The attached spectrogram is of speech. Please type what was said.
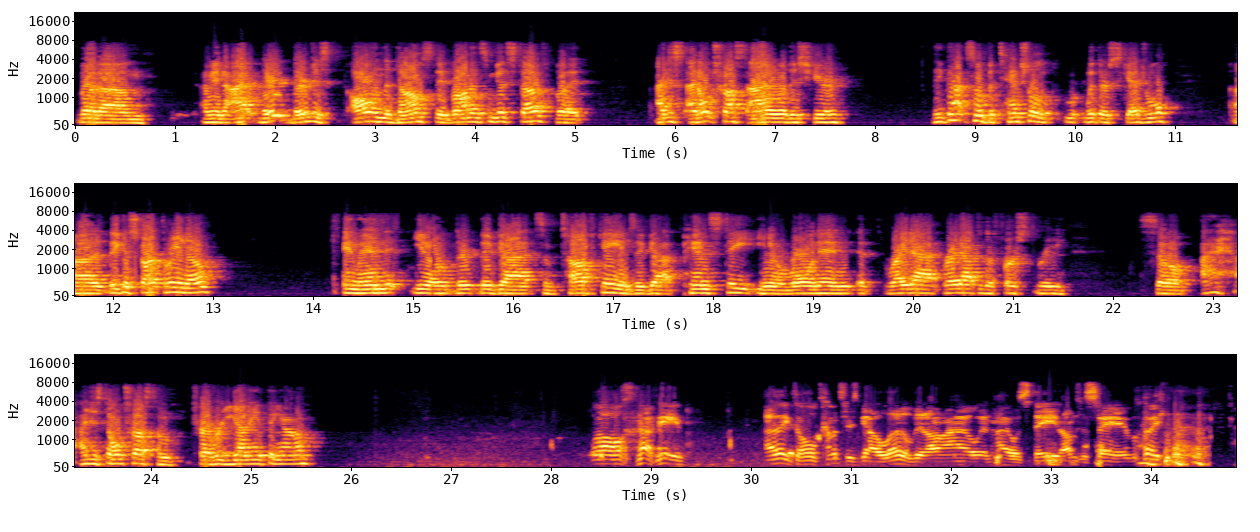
But um, I mean, I, they're they're just all in the dumps. They brought in some good stuff, but I just I don't trust Iowa this year they've got some potential with their schedule. Uh, they can start three and zero, oh, and then you know they've got some tough games. They've got Penn State, you know, rolling in at, right at right after their first three. So I I just don't trust them. Trevor, you got anything on them? Well, I mean, I think the whole country's got a little bit on Iowa and Iowa State. I'm just saying, like,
